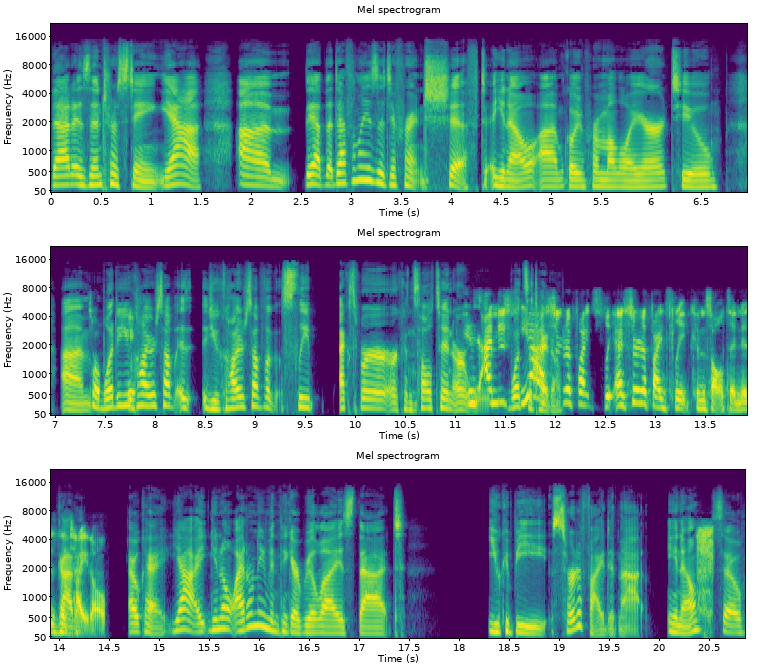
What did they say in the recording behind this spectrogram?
That is interesting. Yeah. Um, yeah, that definitely is a different shift, you know, um, going from a lawyer to um, totally. what do you call yourself? Is, do you call yourself a sleep expert or consultant or I'm just, what's yeah, the title? certified sleep a certified sleep consultant is Got the title. It. Okay. Yeah, I, you know, I don't even think I realized that you could be certified in that, you know? So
